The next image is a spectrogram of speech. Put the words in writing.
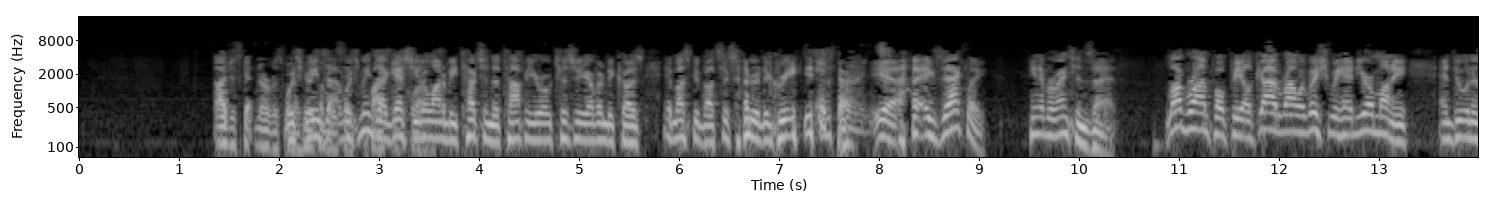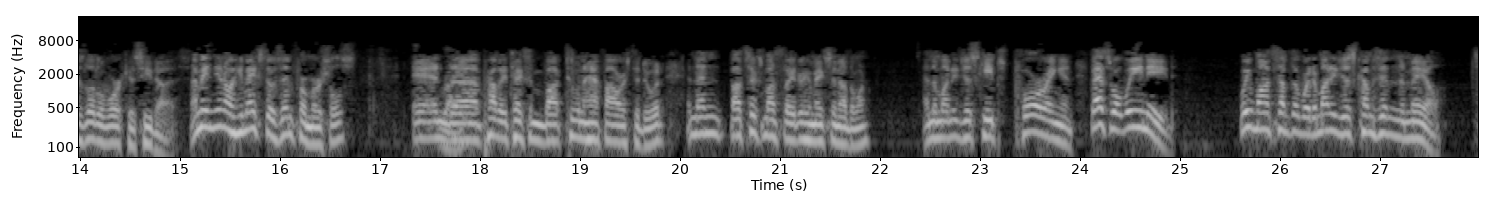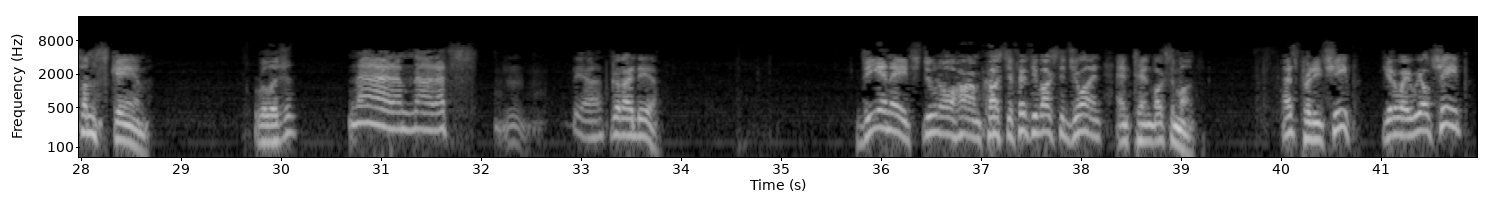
I just get nervous when I Which means, somebody which means I guess you don't want to be touching the top of your rotisserie oven because it must be about 600 degrees. yeah, exactly. He never mentions that. Love Ron Popeil. God, Ron, we wish we had your money and doing as little work as he does. I mean, you know, he makes those infomercials and Right. uh, probably takes him about two and a half hours to do it. And then about six months later, he makes another one. And the money just keeps pouring in. That's what we need. We want something where the money just comes in in the mail. Some scam. Religion? Nah, I'm- nah, that's, yeah, good idea. DNH, do no harm, cost you 50 bucks to join and 10 bucks a month. That's pretty cheap. Get away real cheap.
